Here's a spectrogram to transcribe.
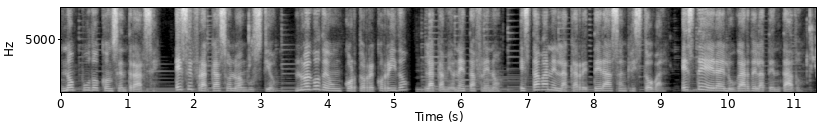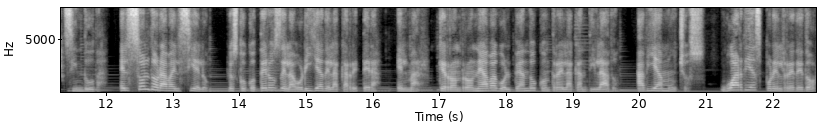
no pudo concentrarse. Ese fracaso lo angustió. Luego de un corto recorrido, la camioneta frenó. Estaban en la carretera a San Cristóbal. Este era el lugar del atentado, sin duda. El sol doraba el cielo, los cocoteros de la orilla de la carretera, el mar, que ronroneaba golpeando contra el acantilado, había muchos guardias por alrededor.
